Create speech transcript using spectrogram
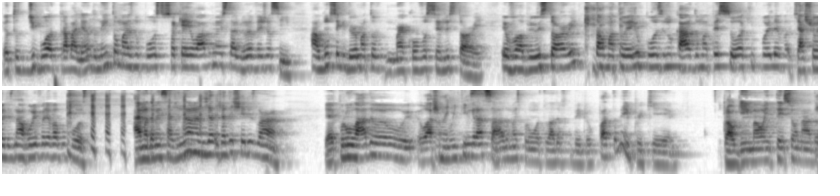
Eu tô de boa trabalhando, nem tô mais no posto, só que aí eu abro meu Instagram e vejo assim: ah, algum seguidor matou, marcou você no story. Eu vou abrir o story, tá o pose no carro de uma pessoa que foi levar, que achou eles na rua e foi levar pro posto. Aí manda mensagem: não, já, já deixei eles lá. E aí, por um lado, eu, eu acho Olha muito isso. engraçado, mas por um outro lado, eu fico bem preocupado também, porque para alguém mal intencionado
